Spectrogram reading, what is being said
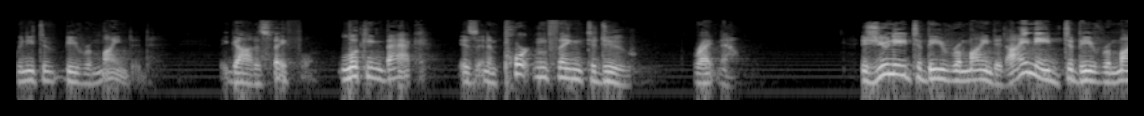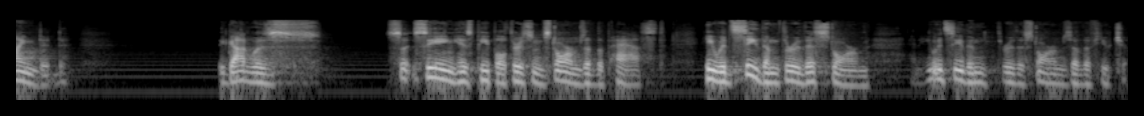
we need to be reminded that God is faithful. Looking back is an important thing to do right now. Is you need to be reminded. I need to be reminded that God was seeing his people through some storms of the past. He would see them through this storm, and he would see them through the storms of the future.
